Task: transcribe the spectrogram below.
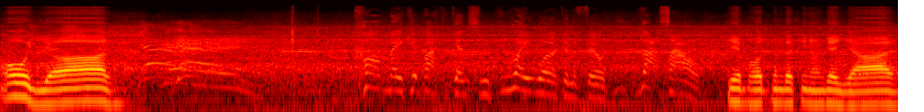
ओ यार। ये बहुत गंदा सीन हो गया यार।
